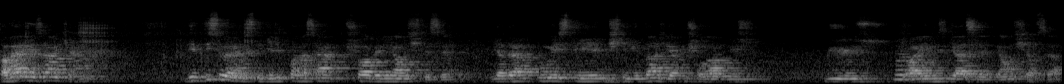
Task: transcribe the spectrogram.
haber yazarken bir lise öğrencisine gelip bana sen şu haberin yanlış dese ya da bu mesleği işte yıllarca yapmış olan bir büyüğümüz, duayemiz gelse, yanlış yapsa,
